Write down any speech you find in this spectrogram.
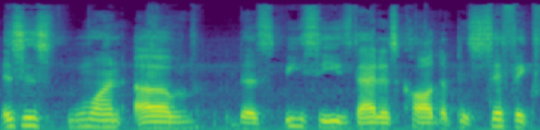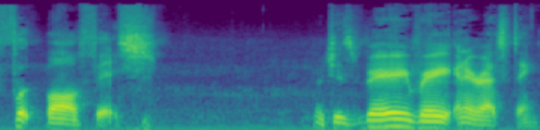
This is one of the species that is called the Pacific football fish, which is very, very interesting.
